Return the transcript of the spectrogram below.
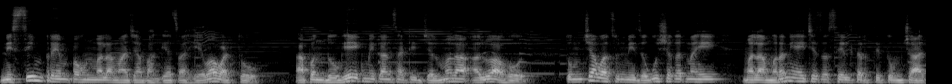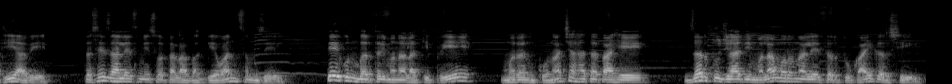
निस्सीम प्रेम पाहून मला माझ्या भाग्याचा हेवा वाटतो. आपण दोघे एकमेकांसाठी जन्माला आलो आहोत. तुमच्या वाचून मी जगू शकत नाही. मला मरण यायचेच असेल तर ते तुमच्या आधी यावे. तसे झाल्यास मी स्वतःला भाग्यवान समजेल. ते ऐकून भरतरी म्हणाला की प्रिये मरण कोणाच्या हातात आहे? जर तुझ्या आधी मला मरण आले तर तू काय करशील?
